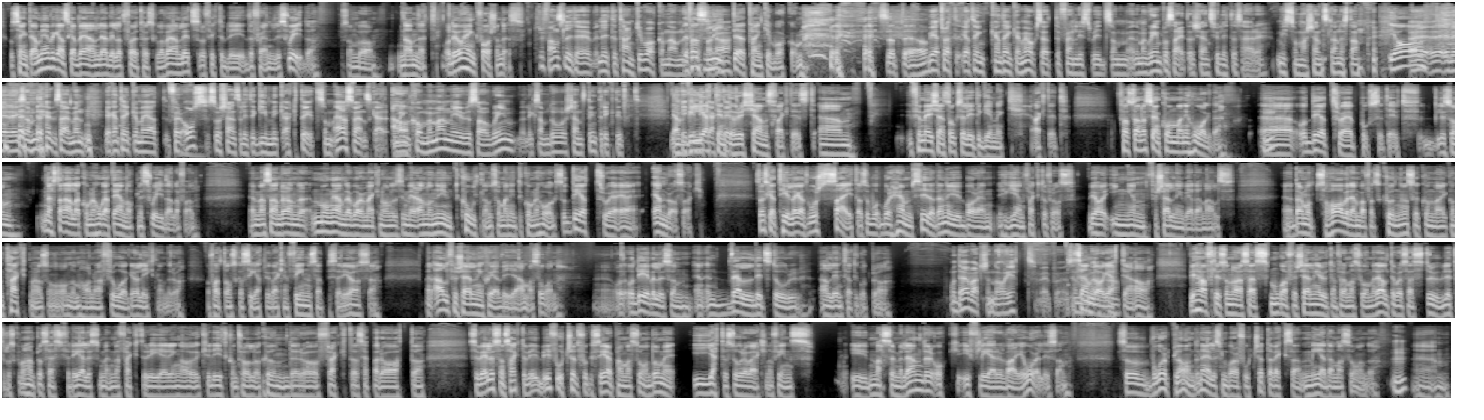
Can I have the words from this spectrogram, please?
Och så tänkte jag, ja, men jag är ganska vänlig, jag vill att företaget ska vara vänligt, så då fick det bli The Friendly Swede. Då som var namnet. Och det har hängt kvar sedan dess. Så det fanns lite, lite tanke bakom namnet? Det fanns lite tanke bakom. så att, ja. Jag tror att jag tänk, kan tänka mig också att The Friendly Swede, som, när man går in på sajten, känns ju lite så här midsommarkänsla nästan. Ja. Eh, eller liksom, så här, men jag kan tänka mig att för oss så känns det lite gimmickaktigt som är svenskar. Ja. Men kommer man i USA och går in, liksom, då känns det inte riktigt Jag vet inte hur det känns faktiskt. Um, för mig känns det också lite gimmickaktigt. Fast å andra sidan kommer man ihåg det. Mm. Eh, och det tror jag är positivt. Liksom, nästan alla kommer ihåg att det är något med Swede i alla fall. Eh, Medan andra, andra, många andra varumärken har lite mer anonymt coolt namn som man inte kommer ihåg. Så det tror jag är en bra sak. Sen ska jag tillägga att vår sajt, alltså vår, vår, hemsida, den är ju bara en hygienfaktor för oss. Vi har ingen försäljning via den alls. Eh, däremot så har vi den bara för att kunderna ska komma i kontakt med oss om de har några frågor och liknande. Då. Och för att de ska se att vi verkligen finns, att vi är seriösa. Men all försäljning sker via Amazon. Eh, och, och det är väl liksom en, en, väldigt stor anledning till att det gått bra. Och det har varit sedan dag ett? Sen, sen dag ett, ja. ja. Vi har haft liksom några så små försäljningar utanför Amazon, men det har alltid varit så struligt och då ska man ha en process för det, liksom med, med fakturering och kreditkontroll och kunder och frakta separat. Och, så vi har liksom sagt att vi, vi fortsätter fokusera på Amazon. De är jättestora verkligen och finns i massor med länder och i fler varje år. Liksom. Så vår plan den är liksom bara att fortsätta växa med Amazon. Då. Mm. Um,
